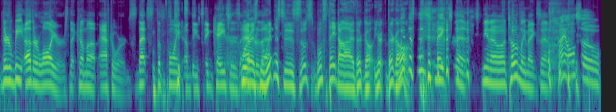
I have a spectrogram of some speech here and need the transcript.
there'll be other lawyers that come up afterwards. That's the point of these big cases. Whereas the that. witnesses, those once they die, they're gone. You're, they're gone. Witnesses make sense, you know, totally makes sense. I also,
